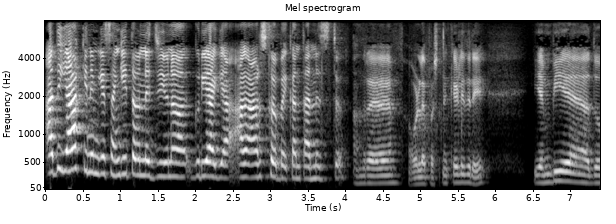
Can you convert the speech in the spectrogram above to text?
ಅದು ಯಾಕೆ ನಿಮಗೆ ಸಂಗೀತವನ್ನೇ ಜೀವನ ಗುರಿಯಾಗಿ ಆರಿಸ್ಕೊಳ್ಬೇಕಂತ ಅನ್ನಿಸ್ತು? ಅಂದ್ರೆ ಒಳ್ಳೆ ಪ್ರಶ್ನೆ ಕೇಳಿದ್ರಿ. ಎಂ ಬಿ ಎ ಅದು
